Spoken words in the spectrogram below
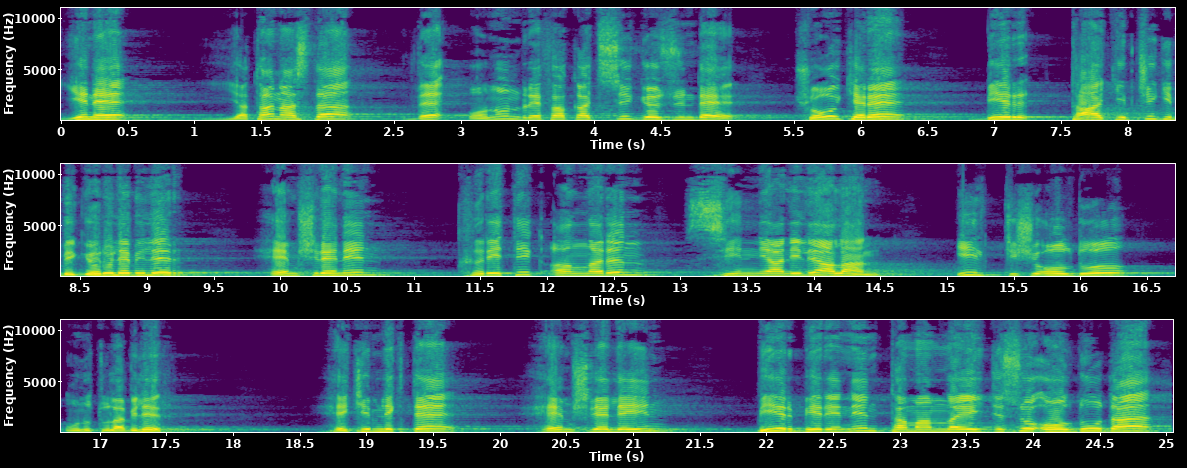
Yine yatan hasta ve onun refakatçisi gözünde çoğu kere bir takipçi gibi görülebilir. Hemşirenin kritik anların sinyalini alan ilk kişi olduğu unutulabilir. Hekimlikte hemşireliğin birbirinin tamamlayıcısı olduğu da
